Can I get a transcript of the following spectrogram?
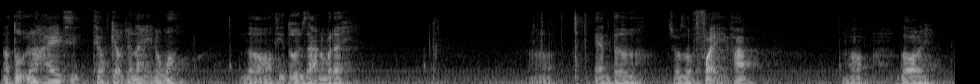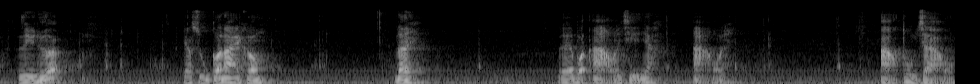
Là tụi nó hay thì theo kiểu thế này đúng không? Đó thì tôi dán vào đây đó, enter cho dấu phẩy phát. Đó rồi gì nữa? Kéo xuống còn ai không? Đây. Đây là bọn ảo anh chị nhé ảo này. Ảo tung chảo.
